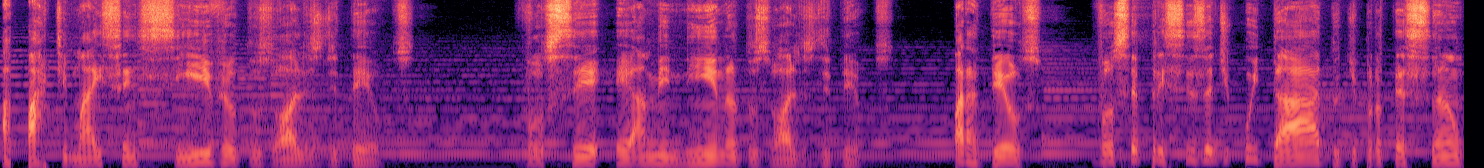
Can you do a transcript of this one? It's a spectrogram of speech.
a parte mais sensível dos olhos de Deus. Você é a menina dos olhos de Deus. Para Deus, você precisa de cuidado, de proteção,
